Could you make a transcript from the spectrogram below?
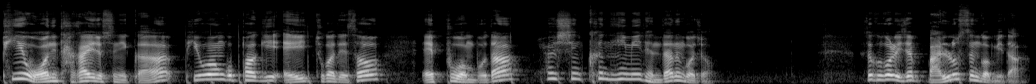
P1이 다 가해졌으니까 P1 곱하기 A2가 돼서 F1보다 훨씬 큰 힘이 된다는 거죠. 그래서 그걸 이제 말로 쓴 겁니다.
